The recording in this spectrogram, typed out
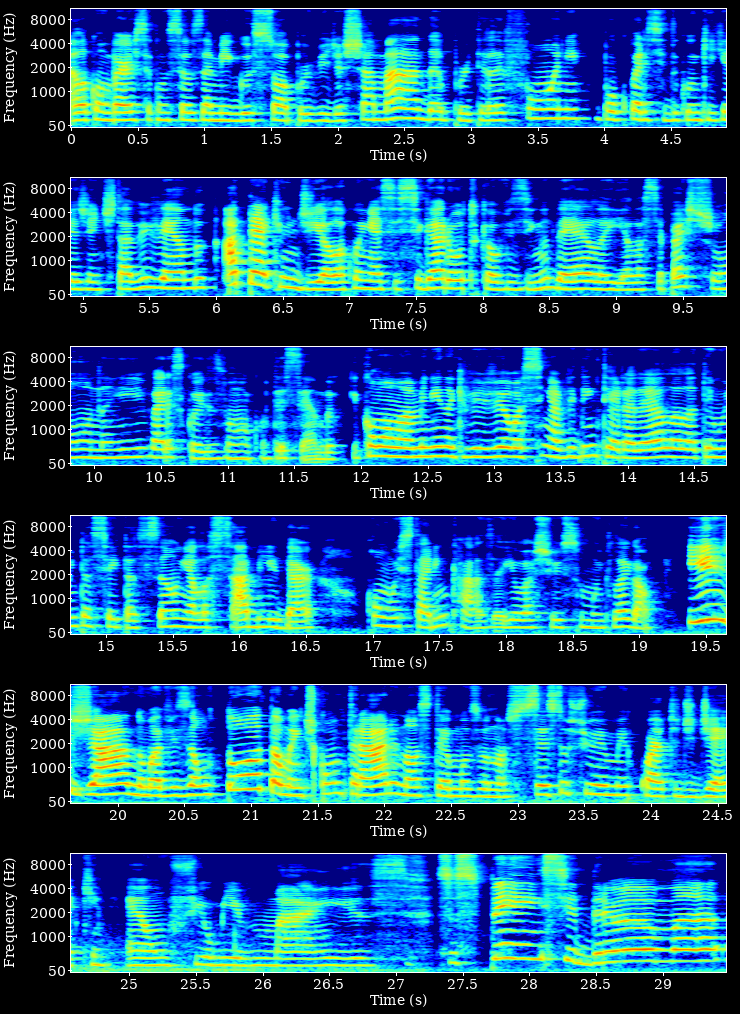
ela conversa com seus amigos só por videochamada, por telefone, um pouco parecido com o que a gente tá vivendo. Até que um dia ela conhece esse garoto que é o vizinho dela e ela se apaixona e várias coisas vão acontecendo. E como uma menina que viveu assim a vida inteira dela, ela tem muita aceitação e ela sabe lidar com estar em casa, e eu acho isso muito legal. E já numa visão totalmente contrária, nós temos o nosso sexto filme, Quarto de Jack. É um filme mais suspense, drama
